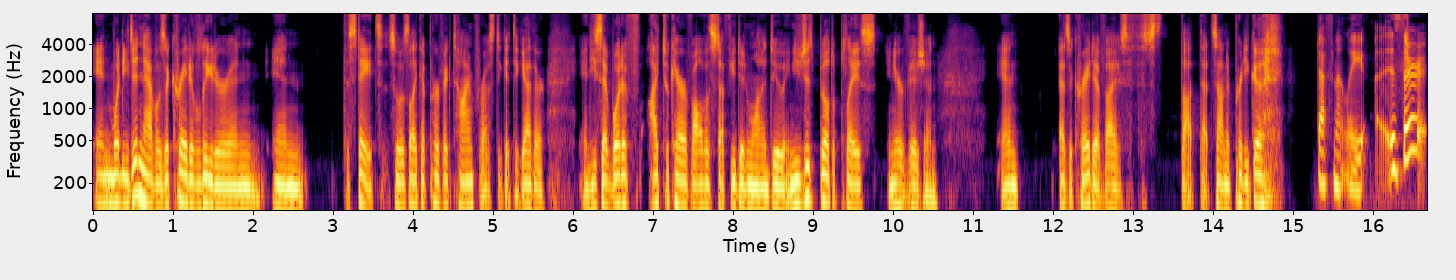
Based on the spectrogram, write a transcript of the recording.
And what he didn't have was a creative leader in, in the States. So it was like a perfect time for us to get together. And he said, What if I took care of all the stuff you didn't want to do and you just built a place in your vision? And as a creative, I thought that sounded pretty good. Definitely. Is there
